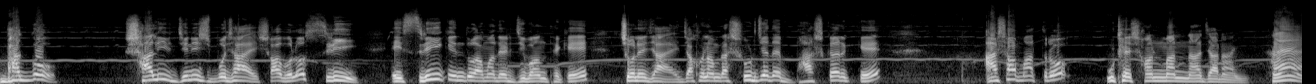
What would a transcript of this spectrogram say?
ভাগ্যশালী জিনিস বোঝায়, সব হলো শ্রী। এই শ্রী কিন্তু আমাদের জীবন থেকে চলে যায়। যখন আমরা সূর্যদেব ভাস্করকে আসা মাত্র উঠে সম্মান না জানাই। হ্যাঁ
